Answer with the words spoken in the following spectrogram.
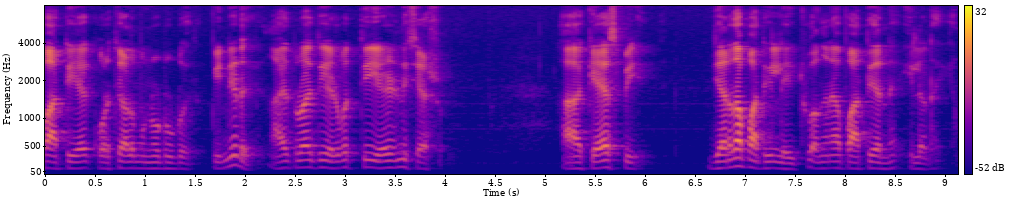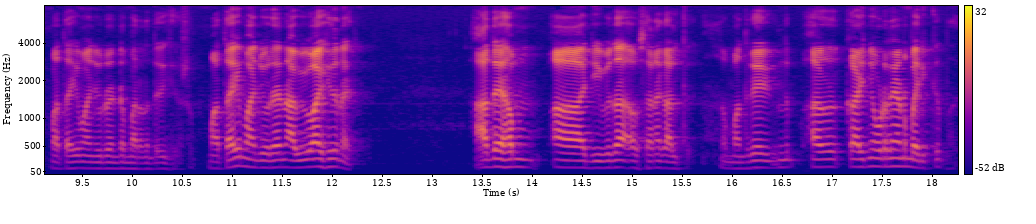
പാർട്ടിയെ കുറച്ചാൾ മുന്നോട്ട് കൊണ്ടുപോയത്. പിന്നീട് ആയിരത്തി തൊള്ളായിരത്തി എഴുപത്തി ഏഴിന് ശേഷം കെ എസ് പി ജനതാ പാർട്ടിയിൽ ലയിച്ചു. അങ്ങനെ ആ പാർട്ടി തന്നെ ഇല്ലണ്ടായി മത്തായി മാഞ്ഞൂരന്റെ മരണത്തിന് ശേഷം. മത്തായി മാഞ്ഞൂരൻ അവിവാഹിതനായിരുന്നു അദ്ദേഹം ജീവിത അവസാന കാലത്ത് മന്ത്രി കഴിഞ്ഞ ഉടനെയാണ് മരിക്കുന്നത്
